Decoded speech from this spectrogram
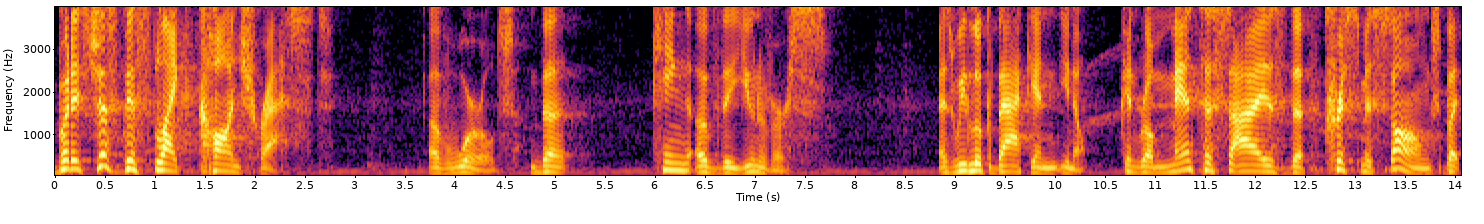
But it's just this like contrast of worlds. The king of the universe. As we look back and, you know, can romanticize the Christmas songs, but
